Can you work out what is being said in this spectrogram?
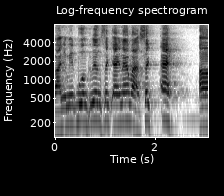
បាទខ្ញុំមាន4គ្រឿងសិចអេសណាបាទសិចអេសអឺ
